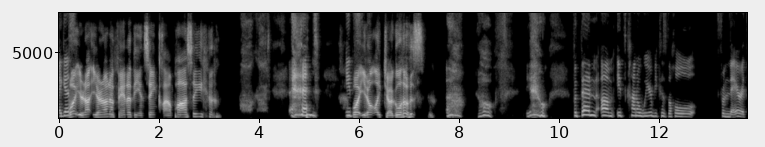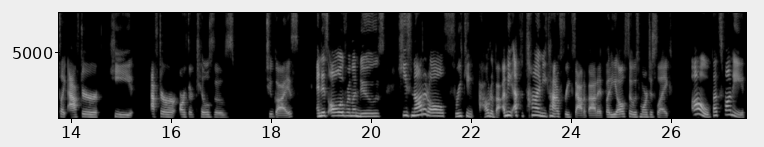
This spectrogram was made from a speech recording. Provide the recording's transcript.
I guess, What you're not you're not a fan of the insane clown posse? and it's what you don't like juggalos? oh, no, ew. But then, um, it's kind of weird because the whole from there, it's like after he after Arthur kills those two guys, and it's all over the news. He's not at all freaking out about. I mean, at the time, he kind of freaks out about it, but he also is more just like, "Oh, that's funny.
